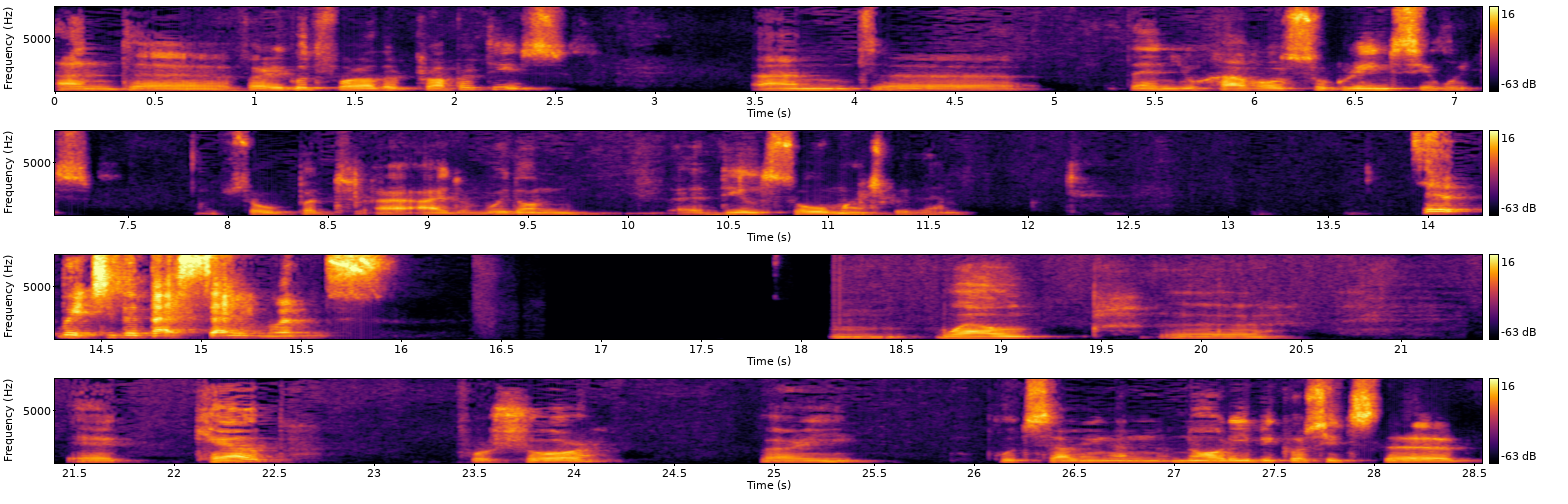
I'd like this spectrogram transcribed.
and uh, very good for other properties. And uh, then you have also green seaweeds. So, but I, I we don't uh, deal so much with them. So, which are the best selling ones? Mm, well, uh, uh, kelp for sure, very good selling, and nori because it's the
